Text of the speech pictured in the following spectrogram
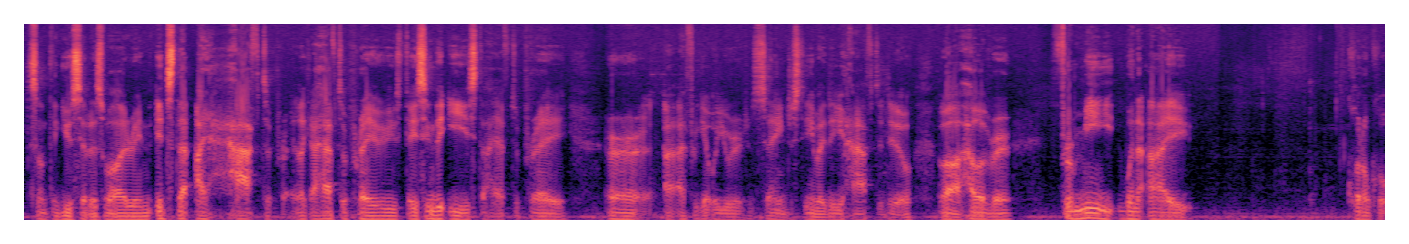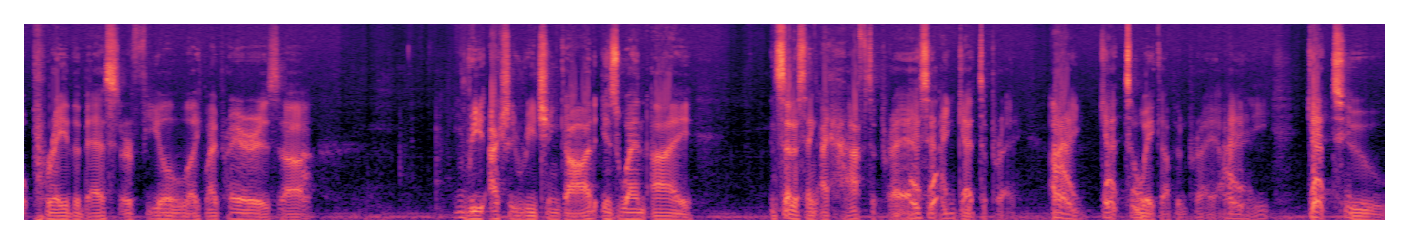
something you said as well, Irene. It's that I have to pray. Like I have to pray facing the east. I have to pray, or I forget what you were saying, Justine, but that you have to do. Uh, however, for me, when I quote unquote pray the best or feel like my prayer is uh, re- actually reaching God, is when I instead of saying I have to pray, I say I get to pray. I get to wake up and pray. I get to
